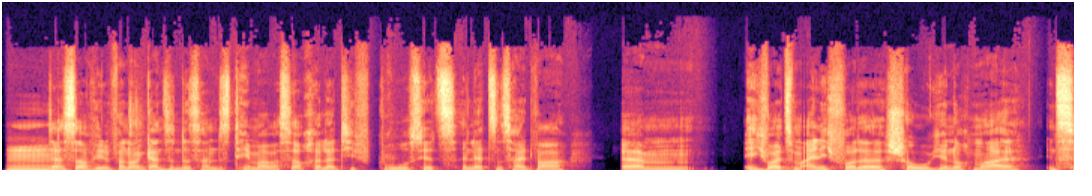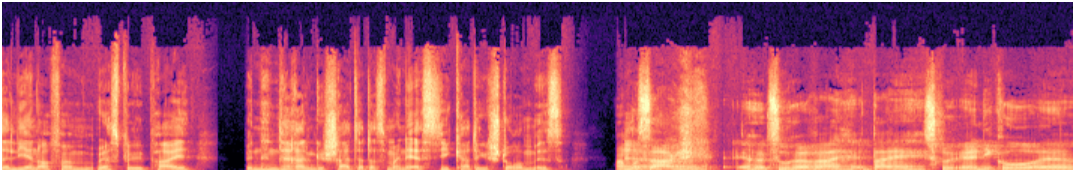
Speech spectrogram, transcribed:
Mhm. Das ist auf jeden Fall noch ein ganz interessantes Thema, was auch relativ groß jetzt in letzter Zeit war. Ähm, ich wollte es mir eigentlich vor der Show hier nochmal installieren auf meinem Raspberry Pi. Bin dann daran gescheitert, dass meine SD-Karte gestorben ist. Man äh, muss sagen, äh, Zuhörer, bei äh, Nico äh,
